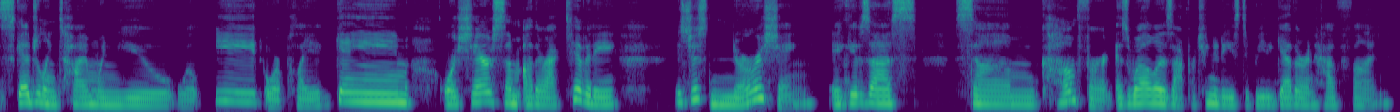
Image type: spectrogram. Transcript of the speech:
scheduling time when you will eat or play a game or share some other activity is just nourishing. It gives us some comfort as well as opportunities to be together and have fun.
